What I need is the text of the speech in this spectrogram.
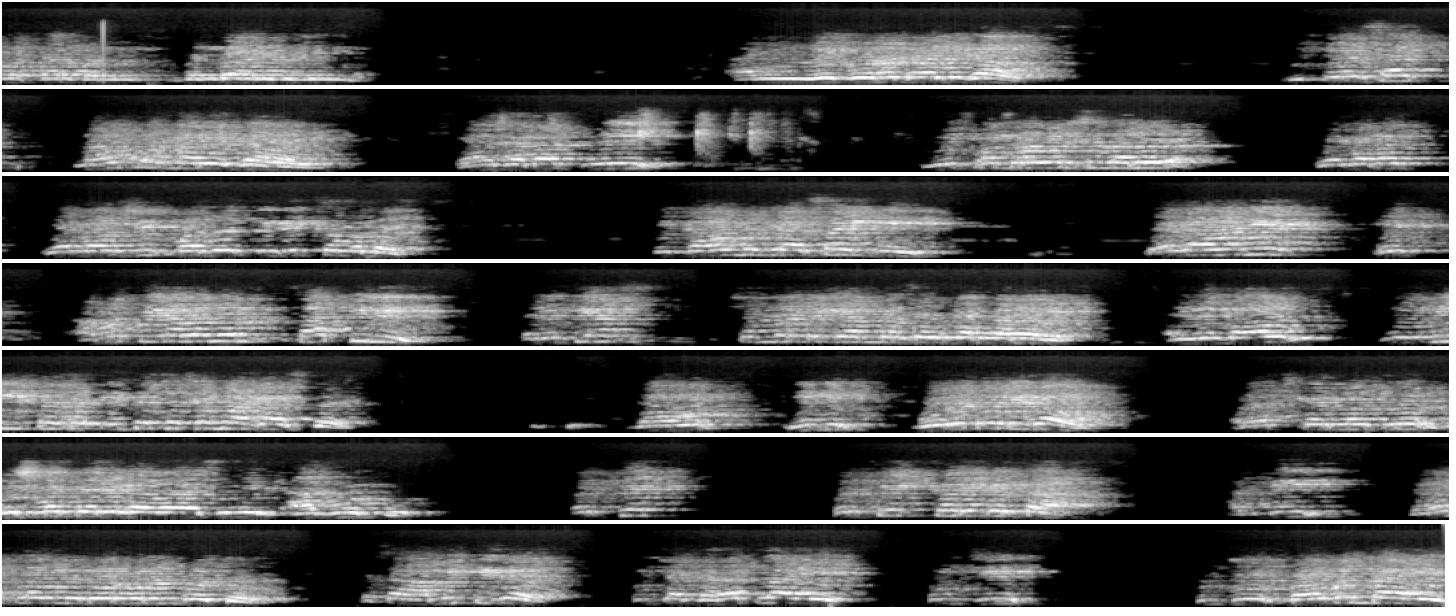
मतदार बंधू बंधू आणि भगिनी आणि हे गोरंडवाडी गाव इतिहासात नाव करणारे गाव आहे. या गावात मी मी पंधरा वर्ष झालं. या गावात या गावशी माझं निगडीत संबंध आहे हे गाव म्हणजे असं आहे की या गावाने एक आम्हा तिघाला जर साथ दिली. तर इतिहास शंभर टक्के आमदार करणार आहे. आणि हे गाव नेहमी इथं इथं मागे असतं गाव ही गाव राजकारणातलं भीष्माचार्य गाव असं मी आज म्हणतो. प्रत्येक प्रत्येक कार्यकर्ता अगदी घरातला उमेदवार म्हणून बोलतो तसं आम्ही तिघं तुमच्या घरातला आहे तुमची तुमचे भाऊबंद आहे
